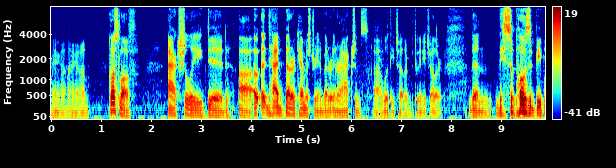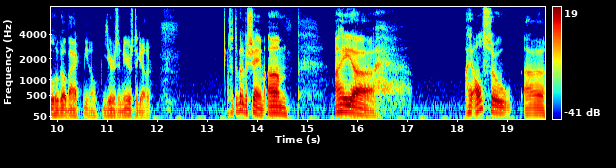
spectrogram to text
hang on, hang on. Koslov actually did uh, uh, had better chemistry and better interactions uh, with each other between each other than the supposed people who go back you know years and years together. So it's a bit of a shame. Um, I uh, I also uh,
